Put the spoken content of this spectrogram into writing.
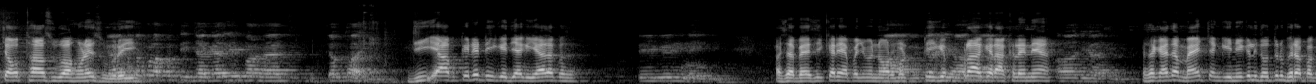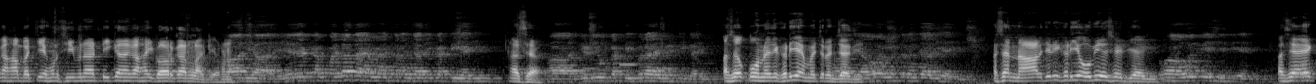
ਚੌਥਾ ਸੂਆ ਹੁਣੇ ਸੂਰੀ ਕੋਲ ਆਪਾਂ ਤੀਜਾ ਕਹਿ ਦਈਏ ਪਰ ਹੈ ਚੌਥਾ ਜੀ। ਜੀ ਇਹ ਆਪ ਕਿਹੜੇ ਟੀਕੇ ਦਿਆ ਗਿਆ ਯਾਦ ਆ ਕੁਛ? ਟੀਕੇ ਦੀ ਨਹੀਂ ਜੀ। ਅੱਛਾ ਵੈਸੇ ਹੀ ਘਰੇ ਆਪਾਂ ਜਿਵੇਂ ਨਾਰਮਲ ਟੀਕੇ ਭਰਾ ਕੇ ਰੱਖ ਲੈਨੇ ਆ। ਹਾਂ ਜੀ ਹਾਂ ਜੀ। ਅੱਛਾ ਕਹਿੰਦਾ ਮੈਂ ਚੰਗੀ ਨਿਕਲੀ ਦੁੱਧ ਨੂੰ ਫਿਰ ਆਪਾਂ ਗਾਹਾਂ ਬੱਚੇ ਹੁਣ ਸੀਮਨਾ ਟੀਕੇ ਦਾ ਗਾਹਾਂ ਹੀ ਗੌਰ ਕਰਨ ਲੱਗ ਗਏ ਹੁਣ। ਹਾਂ ਜੀ ਹਾਂ ਜੀ ਇਹ ਇੱਕ ਪਹਿਲਾ ਤਾਂ ਮੈਂ 53 ਦੀ ਕੱਟੀ ਹੈ ਜੀ। ਅੱਛਾ। ਹਾਂ ਜਿਹੜੀ ਉਹ ਕੱਟੀ ਅੱਛਾ ਕੋਨੇ 'ਚ ਖੜੀ ਐ ਮੈਂ 54 ਦੀ। ਉਹ ਮੈਂ 53 ਦੀ ਹੈ ਜੀ। ਅੱਛਾ ਨਾਲ ਜਿਹੜੀ ਖੜੀ ਆ ਉਹ ਵੀ ਇਸੇ ਦੀ ਹੈਗੀ। ਹਾਂ ਉਹ ਵੀ ਇਸੇ ਦੀ ਹੈ ਜੀ। ਅੱਛਾ ਇੱਕ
